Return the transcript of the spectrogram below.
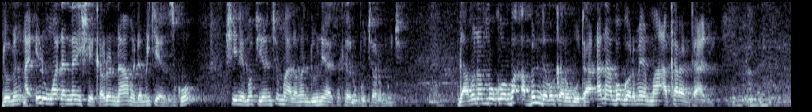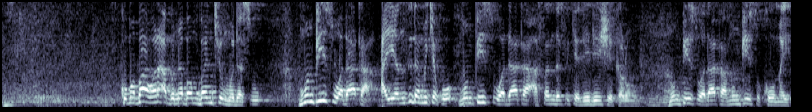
Domin a irin waɗannan shekarun namu da muke yanzu ko shine mafiyancin malaman duniya suka rubuce rubuce ga mu ko ba abin da muka rubuta ana gwagwarmayan ma a karanta ne. Kuma ba wani abu na bambancin mu da su. Mun fi su wadata. A yanzu da muke ko mun fi su wadata a sanda suke daidai shekarun mun fi su wadata mun fi su komai.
